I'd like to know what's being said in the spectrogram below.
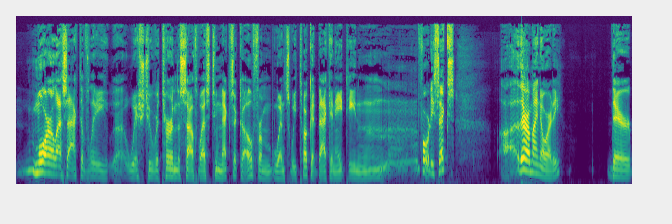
more or less actively uh, wish to return the Southwest to Mexico from whence we took it back in 1846. Uh, they're a minority they're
